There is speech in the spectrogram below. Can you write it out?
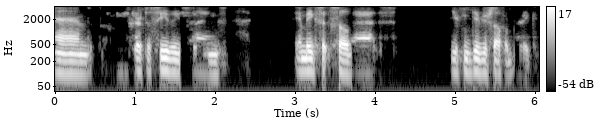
And you start to see these things, it makes it so that you can give yourself a break.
